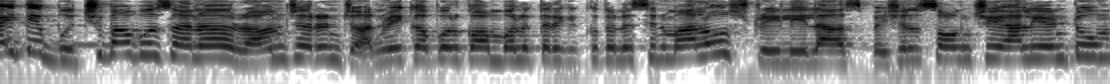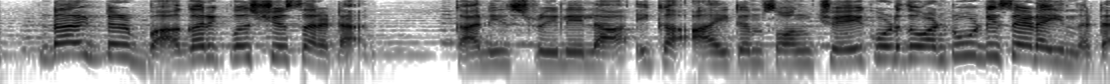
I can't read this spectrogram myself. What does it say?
అయితే బుచ్చుబాబు సన రామ్ చరణ్ జాన్వీ కపూర్ కాంబోలు తెరకెక్కుతున్న సినిమాలో శ్రీలీల స్పెషల్ సాంగ్ చేయాలి అంటూ డైరెక్టర్ బాగా రిక్వెస్ట్ చేశారట. కానీ శ్రీలీల ఇక ఐటమ్ సాంగ్ చేయకూడదు అంటూ డిసైడ్ అయిందట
